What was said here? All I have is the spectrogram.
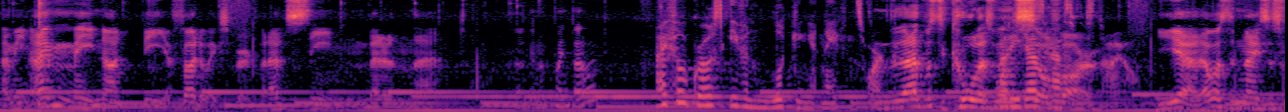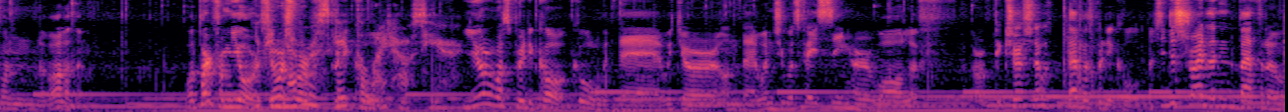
I mean, I may not be a photo expert, but I've seen better than that. I was gonna point that out. I feel gross even looking at Nathan's work. That was the coolest But one so far. Yeah, that was the nicest one of all of them. Well, apart from yours, can yours never escape pretty the cool. lighthouse here. Your was pretty cool, cool with the with your on the when she was facing her wall of or pictures. That was that was pretty cool. But she destroyed it in the bathroom.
